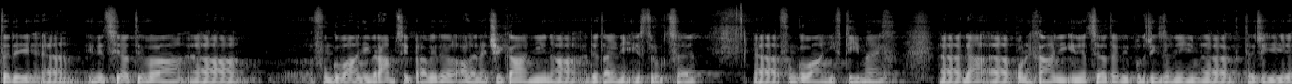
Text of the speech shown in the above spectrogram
tedy iniciativa fungování v rámci pravidel, ale nečekání na detailní instrukce, Eh, fungování v týmech, eh, eh, ponechání iniciativy podřízeným, kteří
